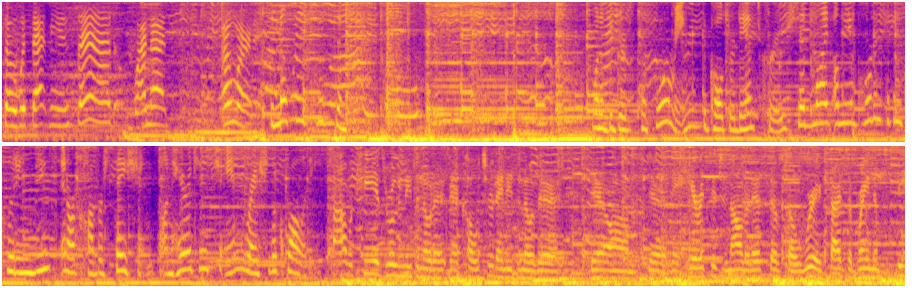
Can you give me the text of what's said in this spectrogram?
So, with that being said, why not unlearn it? The message was simple. One of the groups performing, the Culture Dance Crew, shed light on the importance of including youth in our conversations on heritage and racial equality. Our kids really need to know their, their culture. They need to know their their um their, their heritage and all of that stuff. So we're excited to bring them to see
